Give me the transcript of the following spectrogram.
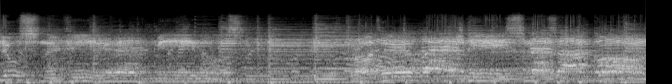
плюс не віє мінус. Протилежність не закон,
